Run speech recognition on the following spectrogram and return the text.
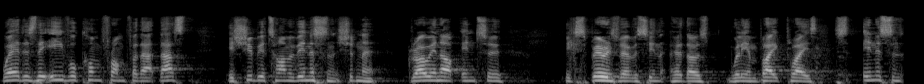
Where does the evil come from for that? That's, it should be a time of innocence, shouldn't it? Growing up into experience. You've ever seen heard those William Blake plays, innocence,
